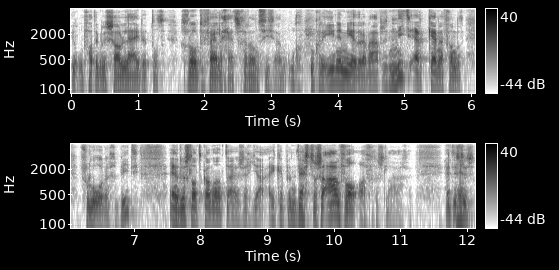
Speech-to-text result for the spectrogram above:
opvatting dus zou leiden tot grote veiligheidsgaranties aan Oekraïne, meerdere wapens, niet erkennen van het verloren gebied. En Rusland kan dan thuis zeggen: ja, ik heb een westerse aanval afgeslagen. Het is dus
